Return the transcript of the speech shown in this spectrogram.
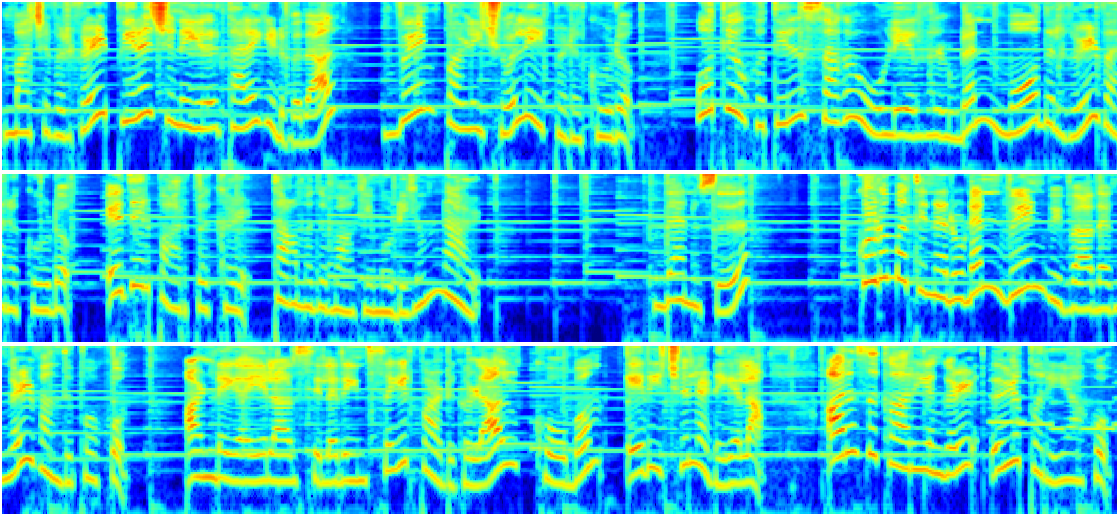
மற்றவர்கள் பிரச்சனையில் தலையிடுவதால் வீண் பழிச்சொல் ஏற்படக்கூடும். உத்தியோகத்தில் சக ஊழியர்களுடன் மோதல்கள் வரக்கூடும். எதிர்பார்ப்புகள் தாமதமாகி முடியும் நாள். தனுசு குடும்பத்தினருடன் வீண் விவாதங்கள் வந்து போகும். அண்டை அயலார் சிலரின் செயற்பாடுகளால் கோபம் எரிச்சல் அடையலாம். அரசு காரியங்கள் இழுபறியாகும்.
